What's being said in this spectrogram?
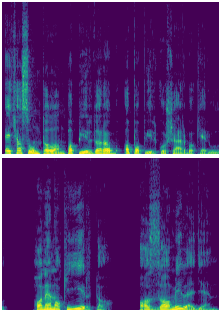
Egy haszontalan papírdarab a papírkosárba kerül. Hanem aki írta, azzal mi legyen?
